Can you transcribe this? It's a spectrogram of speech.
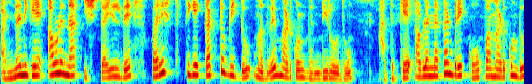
ಅಣ್ಣನಿಗೆ ಅವಳನ್ನು ಇಷ್ಟ ಇಲ್ಲದೆ ಪರಿಸ್ಥಿತಿಗೆ ಕಟ್ಟು ಬಿದ್ದು ಮದುವೆ ಮಾಡ್ಕೊಂಡು ಬಂದಿರೋದು. ಅದಕ್ಕೆ ಅವಳನ್ನು ಕಂಡ್ರೆ ಕೋಪ ಮಾಡಿಕೊಂಡು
